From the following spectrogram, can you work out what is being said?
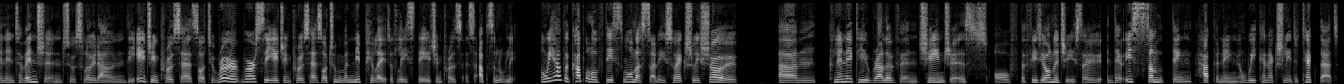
an intervention to slow down the aging process or to reverse the aging process or to manipulate at least the aging process. Absolutely. And we have a couple of these smaller studies who actually show um, clinically relevant changes of the physiology. So there is something happening, and we can actually detect that.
